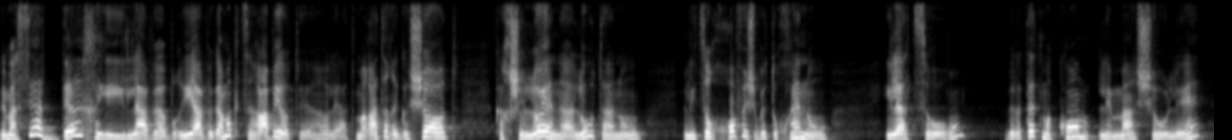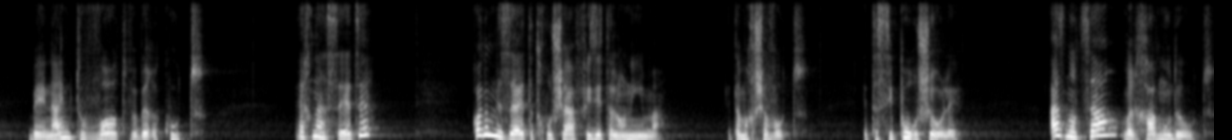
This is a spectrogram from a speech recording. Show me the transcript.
למעשה הדרך היעילה והבריאה וגם הקצרה ביותר להתמרת הרגשות, כך שלא ינהלו אותנו וליצור חופש בתוכנו, היא לעצור ולתת מקום למה שעולה בעיניים טובות וברכות. איך נעשה את זה? קודם נזהה את התחושה הפיזית הלא נעימה, את המחשבות, את הסיפור שעולה. אז נוצר מרחב מודעות.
